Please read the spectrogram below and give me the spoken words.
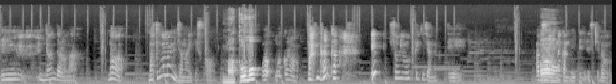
うーん、なんだろうな。まあ、まともなんじゃないですか？まとも？わ、わからん。まあ、なんか、え？そういう目的じゃなくて、私あーの中のイメージですけど、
